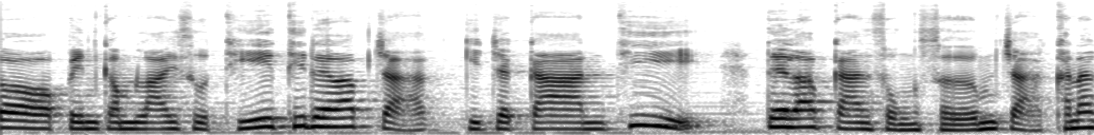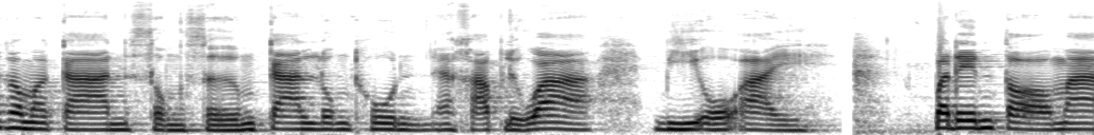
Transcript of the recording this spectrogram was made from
ก็เป็นกำไรสุทธิที่ได้รับจากกิจการที่ได้รับการส่งเสริมจากคณะกรรมการส่งเสริมการลงทุนนะครับ หรือว่า BOI ประเด็นต่อมา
